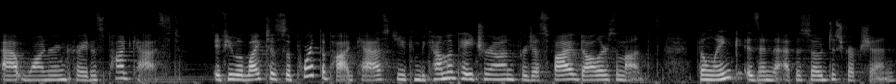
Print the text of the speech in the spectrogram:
at Wandering Creatives Podcast. If you would like to support the podcast, you can become a Patreon for just $5 a month. The link is in the episode description.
